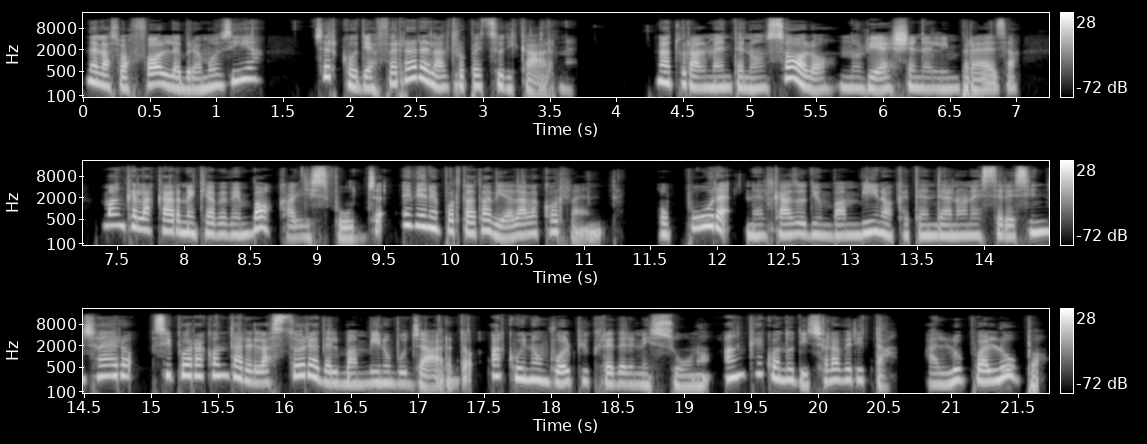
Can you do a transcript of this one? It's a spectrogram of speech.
nella sua folle bramosia, cercò di afferrare l'altro pezzo di carne. Naturalmente non solo non riesce nell'impresa, ma anche la carne che aveva in bocca gli sfugge e viene portata via dalla corrente. Oppure, nel caso di un bambino che tende a non essere sincero, si può raccontare la storia del bambino bugiardo, a cui non vuol più credere nessuno, anche quando dice la verità. Al lupo al lupo.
